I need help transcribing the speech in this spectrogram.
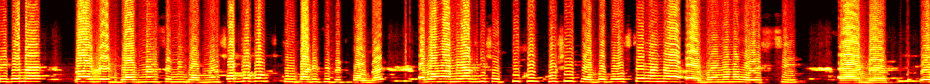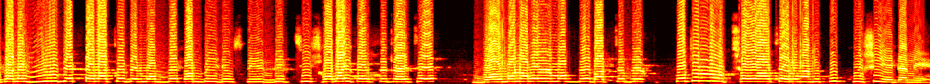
যেখানে প্রাইভেট গভর্নমেন্ট সেমি গভর্নমেন্ট সব রকম স্কুল পার্টিসিপেট করবে। এবং আমি আজকে সত্যি খুব খুশি ফর দ্য ফার্স্ট টাইম আমি এসেছি। অ্যান্ড এখানে হিউজ একটা বাচ্চাদের মধ্যে কম্পিটিটিভ স্পিরিট দেখছি সবাই করতে চাইছে। ধর্মনগরের মধ্যে বাচ্চাদের প্রচণ্ড উৎসাহ আছে এবং আমি খুব খুশি এটা নিয়ে।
